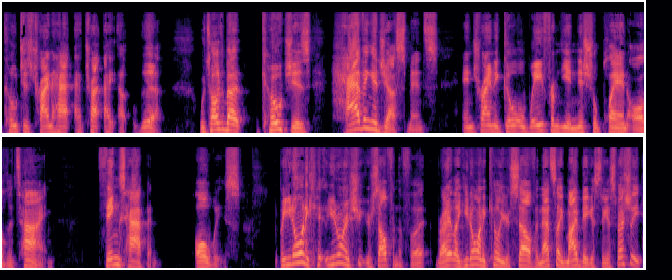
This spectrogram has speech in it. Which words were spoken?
coaches trying to have try. Uh, we talked about coaches having adjustments and trying to go away from the initial plan all the time. Things happen always but you don't want to you don't want to shoot yourself in the foot, right? Like you don't want to kill yourself, and that's like my biggest thing, especially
